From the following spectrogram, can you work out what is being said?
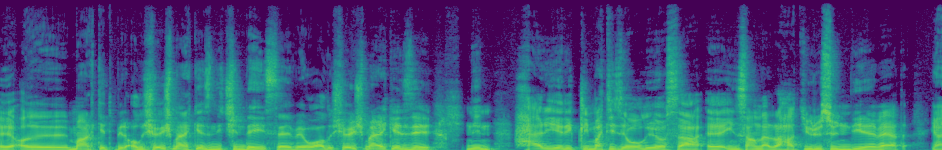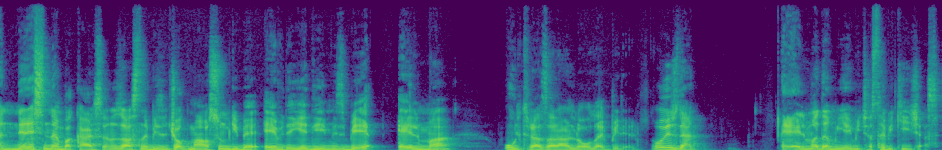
e, market bir alışveriş merkezinin içindeyse ve o alışveriş merkezinin her yeri klimatize oluyorsa insanlar rahat yürüsün diye veya yani neresinden bakarsanız aslında bizim çok masum gibi evde yediğimiz bir elma ultra zararlı olabilir. O yüzden elma da mı yemeyeceğiz? Tabii ki yiyeceğiz.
